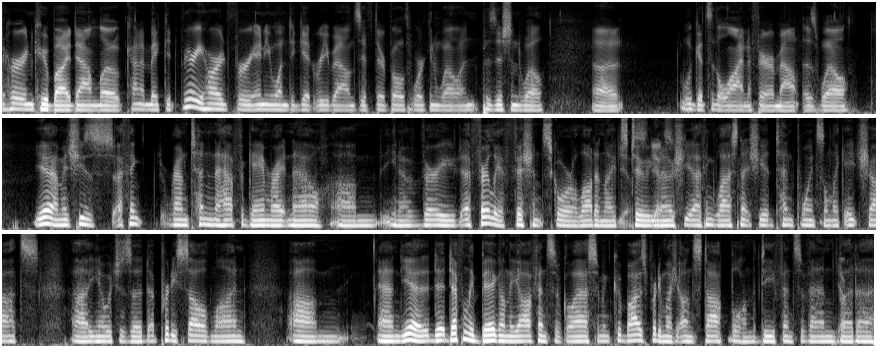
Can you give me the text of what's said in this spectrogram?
her and Cubaj down low kind of make it very hard for anyone to get rebounds if they're both working well and positioned well. Uh, we'll get to the line a fair amount as well. Yeah, I mean she's I think around ten and a half a game right now. Um, you know, very a fairly efficient score a lot of nights Yes, too. You know, she I think last night she had ten points on like eight shots. Uh, you know, which is a, a pretty solid line. Um, and yeah, d- definitely big on the offensive glass. I mean, Cubaj Cubaj's pretty much unstoppable on the defensive end, Yep. but uh,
